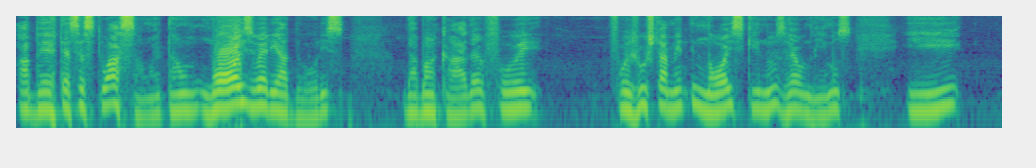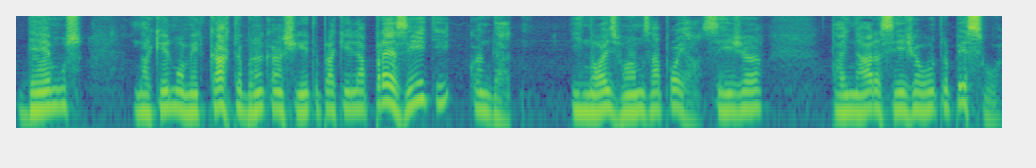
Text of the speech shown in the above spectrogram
aberta essa situação. Então, nós, vereadores da bancada, foi, foi justamente nós que nos reunimos e demos, naquele momento, carta branca à Anchieta para que ele apresente o candidato. E nós vamos apoiar, seja Tainara, seja outra pessoa.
